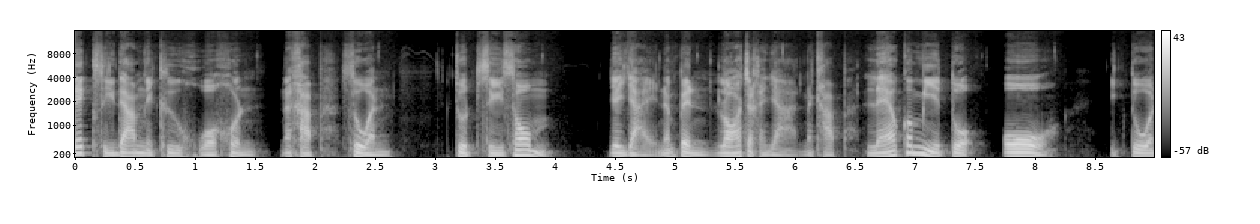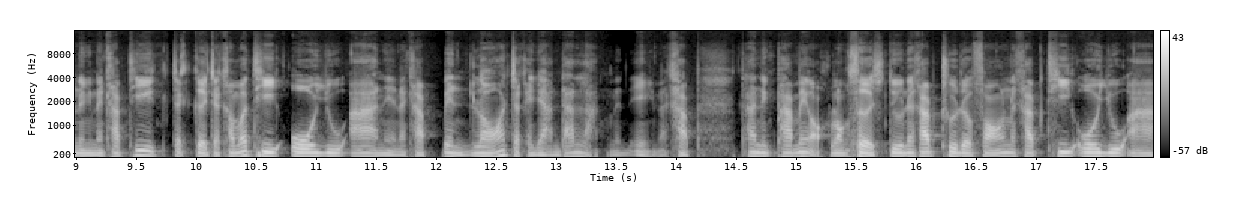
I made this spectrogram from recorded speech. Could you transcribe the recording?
ล็กๆ สีดำเนี่ยคือหัวคนนะครับ ส่วนจุดสีส้มใหญ่ ๆ นั้นเป็นล้อจักรยานนะครับ แล้วก็มีตัว O อีกตัวหนึ่งนะครับที่จะเกิดจากคำว่า T O U R เนี่ยนะครับเป็นล้อจักรยานด้านหลังนั่นเองนะครับถ้านึกภาพไม่ออกลองเสิร์ชดูนะครับ To the f o n นะครับ T O U R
